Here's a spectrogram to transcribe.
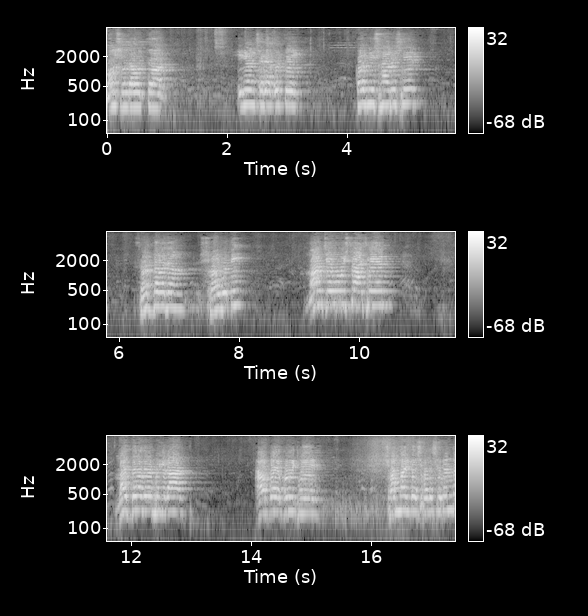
বংশদা উত্তর ইউনিয়ন শাখা কর্তৃক কর্মী সমাবেশের শ্রদ্ধাভাজন সভাপতি মঞ্চে উপবিষ্ট আছেন মধ্যনগর উপজেলার আহ্বায়ক কমিটির সম্মানিত সদস্যবৃন্দ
